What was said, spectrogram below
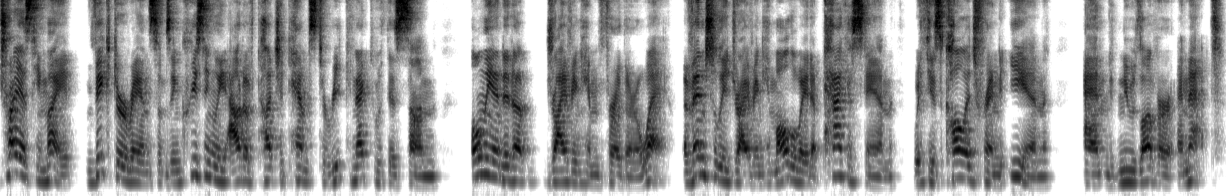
try as he might, Victor Ransom's increasingly out of touch attempts to reconnect with his son only ended up driving him further away, eventually driving him all the way to Pakistan with his college friend Ian and new lover Annette.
